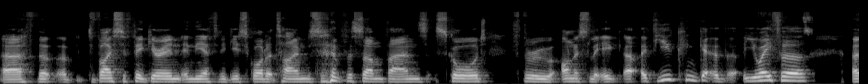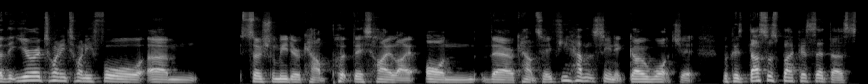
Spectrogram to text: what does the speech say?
uh, the divisive figure in, in the Ethniki squad at times for some fans, scored through, honestly, it, uh, if you can get the UEFA, uh, the Euro 2024 um, social media account put this highlight on their account. So if you haven't seen it, go watch it because Tasos Bakasetas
